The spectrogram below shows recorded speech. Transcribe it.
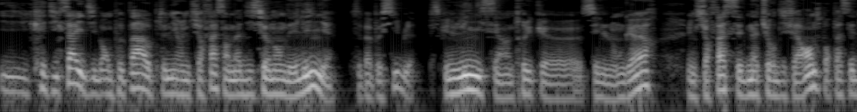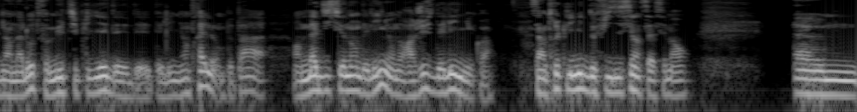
il, critique ça, il dit bah, on peut pas obtenir une surface en additionnant des lignes, c'est pas possible, parce qu'une ligne c'est un truc, euh, c'est une longueur, une surface c'est de nature différente. Pour passer de l'un à l'autre, faut multiplier des, des, des, lignes entre elles. On peut pas en additionnant des lignes, on aura juste des lignes quoi. C'est un truc limite de physicien, c'est assez marrant. Euh,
